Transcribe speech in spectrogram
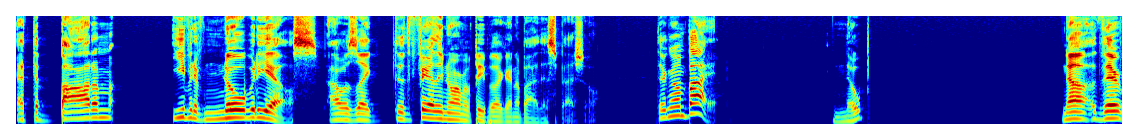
at the bottom, even if nobody else, I was like, the fairly normal people are going to buy this special. They're going to buy it. Nope. Now, there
